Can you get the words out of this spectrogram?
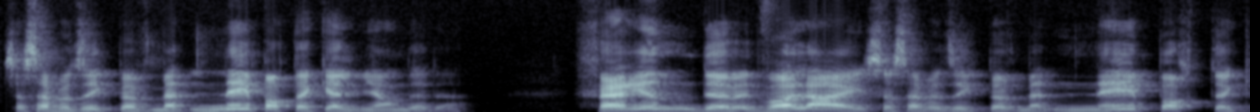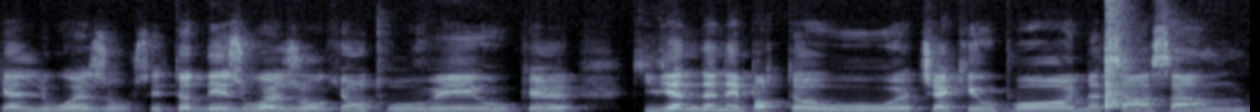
Ça, ça veut dire qu'ils peuvent mettre n'importe quelle viande dedans. Farine de volaille, ça, ça veut dire qu'ils peuvent mettre n'importe quel oiseau. C'est tous des oiseaux qu'ils ont trouvé ou que, qui viennent de n'importe où, euh, checker ou pas, ils mettent ça ensemble.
